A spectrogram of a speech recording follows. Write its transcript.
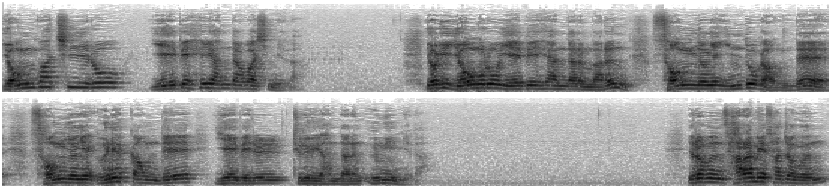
영과 진리로 예배해야 한다고 하십니다. 여기 영으로 예배해야 한다는 말은 성령의 인도 가운데 성령의 은혜 가운데 예배를 드려야 한다는 의미입니다. 여러분 사람의 사정은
